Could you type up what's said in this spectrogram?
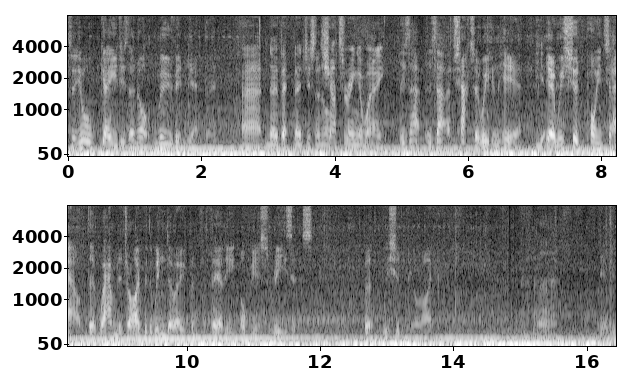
So your gauges, they're not moving yet then? Uh, no, they're, they're just They're chattering away. Is that is that a chatter we can hear? Yeah. Yeah, we should point out that we're having to drive with the window open for fairly obvious reasons, but we should be all right. Uh, yeah, we,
